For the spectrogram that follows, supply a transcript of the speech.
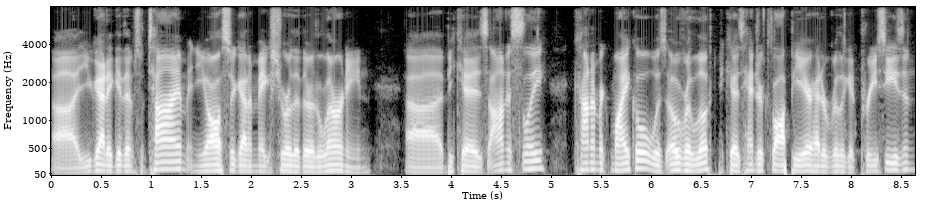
Uh, you got to give them some time, and you also got to make sure that they're learning. Uh, because honestly, Connor McMichael was overlooked because Hendrix Lapierre had a really good preseason,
